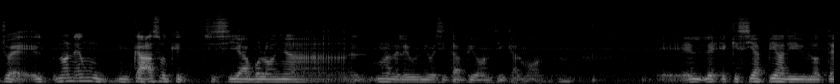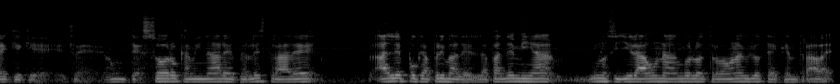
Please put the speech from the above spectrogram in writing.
Cioè, non è un, un caso che ci sia a Bologna una delle università più antiche al mondo. no? E, le- e che sia piena di biblioteche, che cioè, è un tesoro camminare per le strade. All'epoca prima della pandemia uno si girava un angolo, trovava una biblioteca, entrava e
